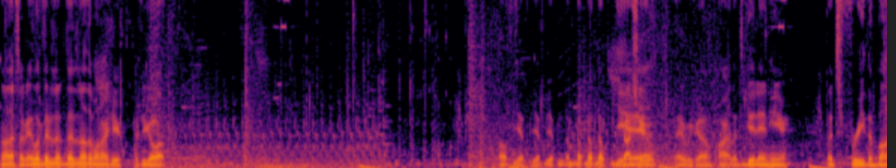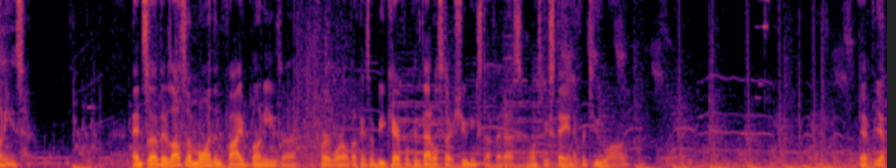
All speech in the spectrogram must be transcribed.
No, that's okay. Look, there's a, there's another one right here. If you go up. Oh, yep, yep, yep. Nope, nope, nope, nope. Yeah, Got you. there we go. All right, let's get in here. Let's free the bunnies. And so there's also more than five bunnies uh, per world. Okay, so be careful because that'll start shooting stuff at us once we stay in it for too long. Yep, yep.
